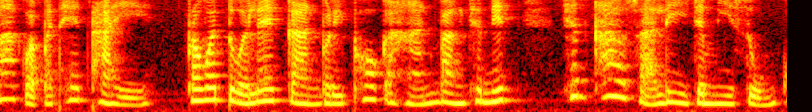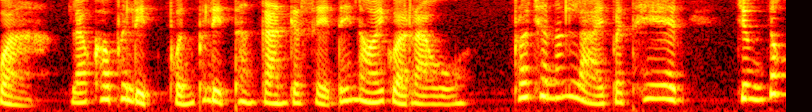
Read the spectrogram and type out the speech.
มากกว่าประเทศไทย เพราะว่าตัวเลขการบริโภคอาหารบางชนิด เช่นข้าวสาลีจะมีสูงกว่า แล้วเขาผลิตผลผลิตทางการเกษตรได้น้อยกว่าเรา เพราะฉะนั้นหลายประเทศจึงต้อง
